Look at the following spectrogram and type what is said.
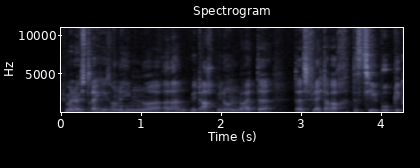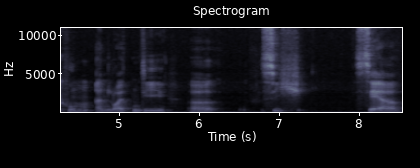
ich meine, Österreich ist ohnehin nur ein Land mit 8 Millionen Leute. Da ist vielleicht aber auch das Zielpublikum an Leuten, die äh, sich sehr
